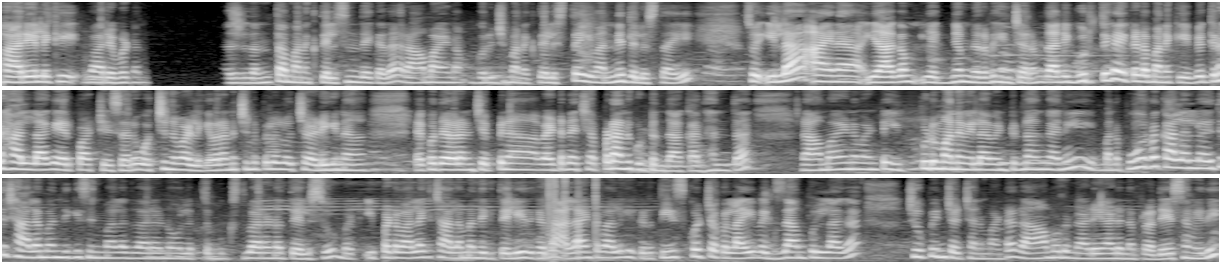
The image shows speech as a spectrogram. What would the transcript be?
భార్యలకి వారు ఇవ్వడం ఇదంతా మనకు తెలిసిందే కదా రామాయణం గురించి మనకు తెలిస్తే ఇవన్నీ తెలుస్తాయి. సో ఇలా ఆయన యాగం యజ్ఞం నిర్వహించారు. దాని గుర్తుగా ఇక్కడ మనకి విగ్రహాలలాగా ఏర్పాటు చేశారు. వచ్చిన వాళ్ళకి ఎవరైనా చిన్నపిల్లలు వచ్చి అడిగినా లేకపోతే ఎవరైనా చెప్పినా వెంటనే చెప్పడానికి ఉంటుంది ఆ కథ అంతా. రామాయణం అంటే ఇప్పుడు మనం ఇలా వింటున్నాం కానీ మన పూర్వకాలంలో అయితే చాలా మందికి సినిమాల ద్వారానో లేకపోతే బుక్స్ ద్వారానో తెలుసు. బట్ ఇప్పటి వాళ్ళకి చాలా మందికి తెలియదు కదా. అలాంటి వాళ్ళకి ఇక్కడ తీసుకొచ్చి ఒక లైవ్ ఎగ్జాంపుల్ లాగా చూపించవచ్చు అనమాట రాముడు నడయాడిన ప్రదేశం ఇది.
